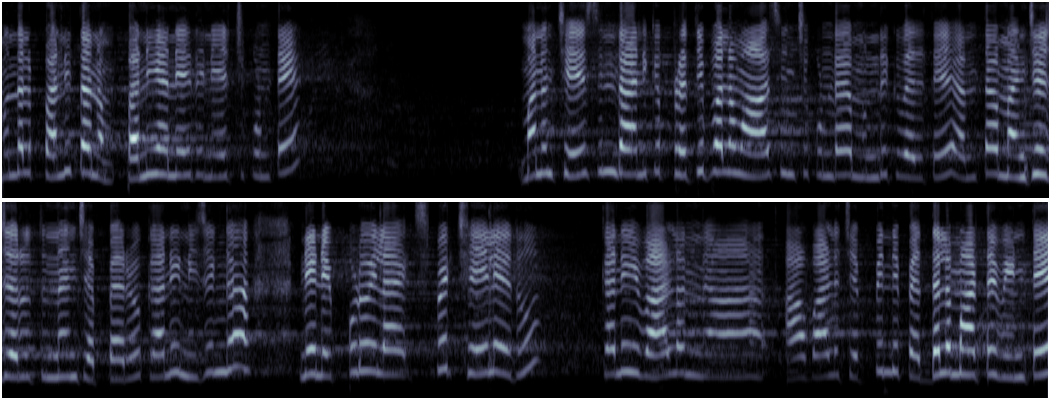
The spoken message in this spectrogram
ముందర పనితనం. పని అనేది నేర్చుకుంటే మనం చేసిన దానికి ప్రతిఫలం ఆశించకుండా ముందుకు వెళ్తే అంతా మంచిగా జరుగుతుందని చెప్పారు. కానీ నిజంగా నేను ఎప్పుడూ ఇలా ఎక్స్పెక్ట్ చేయలేదు. కానీ వాళ్ళ వాళ్ళు చెప్పింది పెద్దల మాట వింటే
